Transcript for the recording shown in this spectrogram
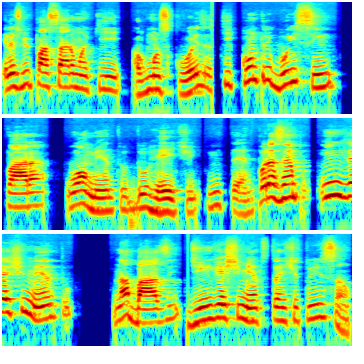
eles me passaram aqui algumas coisas que contribuem sim para o aumento do rate interno. Por exemplo, investimento na base de investimentos da instituição.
